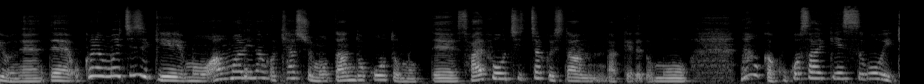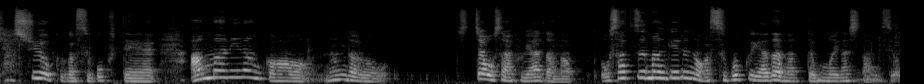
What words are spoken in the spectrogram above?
よね。でオクラも一時期もうあんまりなんかキャッシュ持たんどこうと思って財布をちっちゃくしたんだけれどもなんかここ最近すごいキャッシュ欲がすごくてあんまりなんかなんだろうちっちゃいお財布嫌だなお札曲げるのがすごく嫌だなって思い出したんですよ。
